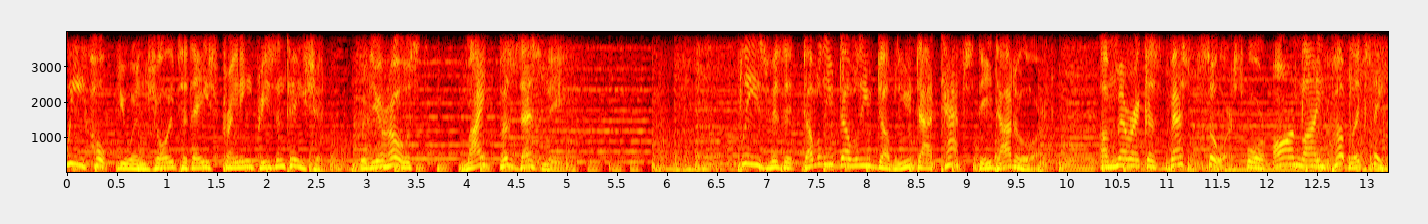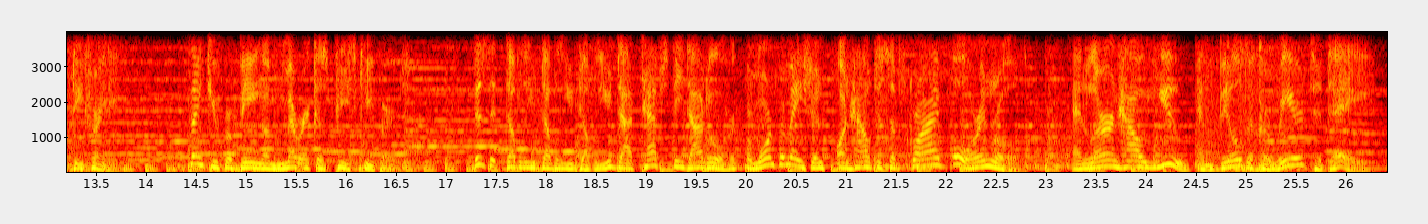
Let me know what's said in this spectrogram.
We hope you enjoyed today's training presentation with your host, Mike Pozesny. Please visit www.tapsd.org America's best source for online public safety training. Thank you for being America's peacekeepers. Visit www.tapsd.org for more information on how to subscribe or enroll and learn how you can build a career today.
